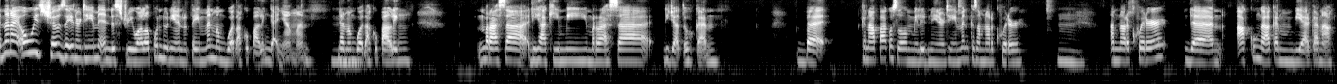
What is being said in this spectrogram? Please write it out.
and then I always chose the entertainment industry walaupun dunia entertainment membuat aku paling nggak nyaman dan Hmm. membuat aku paling merasa dihakimi merasa dijatuhkan but kenapa aku selalu memilih dunia entertainment because I'm not a quitter Hmm. I'm not a quitter dan aku nggak akan membiarkan aku,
